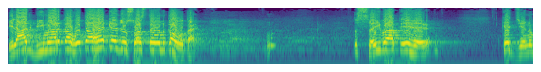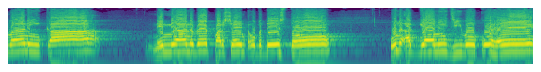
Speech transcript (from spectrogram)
इलाज बीमार का होता है कि जो स्वस्थ है, उनका होता है हम्म? तो सही बात यह है कि जिनवाणी का निन्यानवे परसेंट उपदेश तो उन अज्ञानी जीवों को है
